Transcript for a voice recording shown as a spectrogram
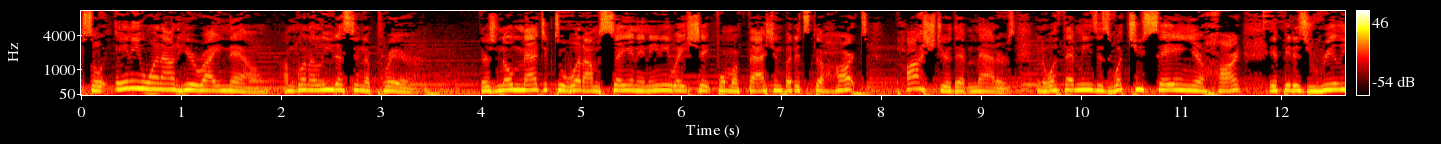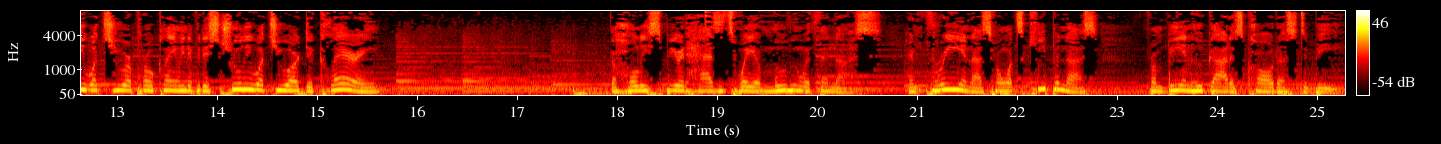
So, anyone out here right now, I'm going to lead us in a prayer. There's no magic to what I'm saying in any way, shape, form, or fashion, but it's the heart posture that matters. And what that means is what you say in your heart, if it is really what you are proclaiming, if it is truly what you are declaring, the Holy Spirit has its way of moving within us and freeing us from what's keeping us from being who God has called us to be.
